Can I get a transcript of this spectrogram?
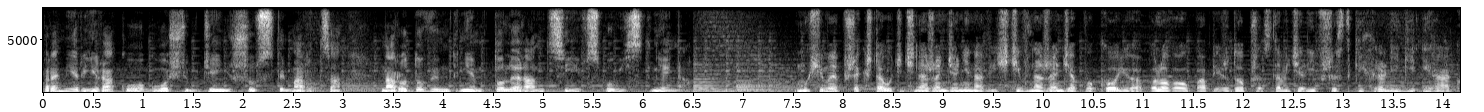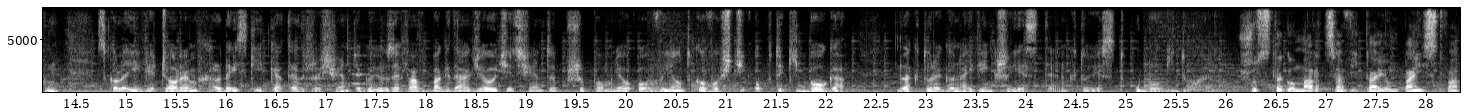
premier Iraku ogłosił dzień 6 marca Narodowym Dniem Tolerancji i Współistnienia. Musimy przekształcić narzędzia nienawiści w narzędzia pokoju, apelował papież do przedstawicieli wszystkich religii Iraku. Z kolei wieczorem w chaldejskiej katedrze świętego Józefa w Bagdadzie Ojciec Święty przypomniał o wyjątkowości optyki Boga, dla którego największy jest ten, kto jest ubogi duchem. 6 marca witają Państwa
